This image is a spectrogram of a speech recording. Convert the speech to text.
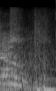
Go!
